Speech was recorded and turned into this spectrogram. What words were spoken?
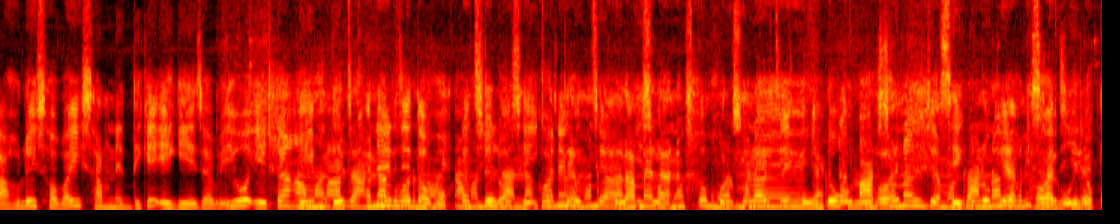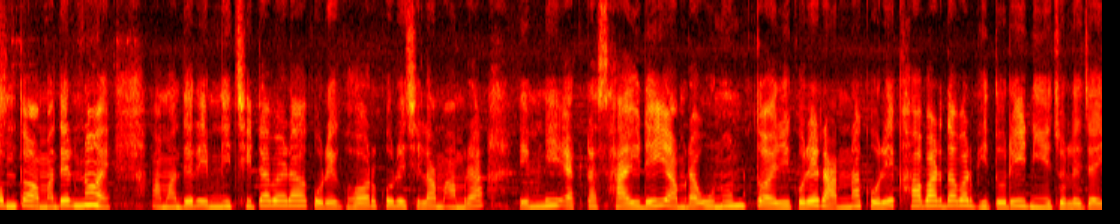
তাহলেই সবাই সামনের দিকে এগিয়ে যাবে। যদিও এটা আমাদের মাঝখানের যে তবকটা ছিল সেইখানে হচ্ছে আমি সমস্ত মশলার যে কৌটোগুলো হয় পার্সোনাল যেমন সেগুলোকে আমি সাজিয়ে ওই রকম তো আমাদের নয়। আমাদের এমনি ছিটা বেড়া করে ঘর করেছিলাম আমরা, এমনি একটা সাইডেই আমরা উনুন তৈরি করে রান্না করে খাবার দাবার ভিতরেই নিয়ে চলে যাই।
